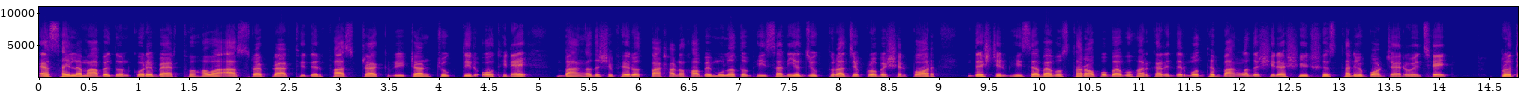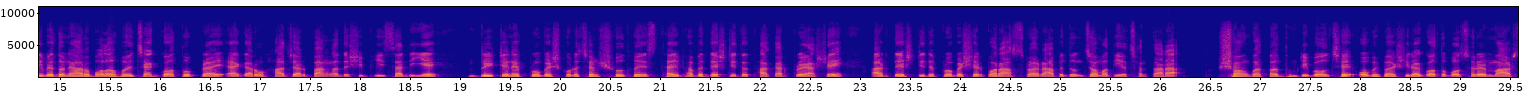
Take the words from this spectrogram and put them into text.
অ্যাসাইলাম আবেদন করে ব্যর্থ হওয়া আশ্রয় প্রার্থীদের ফাস্ট ট্র্যাক রিটার্ন চুক্তির অধীনে বাংলাদেশে ফেরত পাঠানো হবে। মূলত ভিসা নিয়ে যুক্তরাজ্যে প্রবেশের পর দেশটির ভিসা ব্যবস্থার অপব্যবহারকারীদের মধ্যে বাংলাদেশিরা শীর্ষস্থানীয় পর্যায়ে রয়েছে। প্রতিবেদনে আরও বলা হয়েছে, গত প্রায় এগারো হাজার বাংলাদেশি ভিসা নিয়ে ব্রিটেনে প্রবেশ করেছেন শুধু স্থায়ীভাবে দেশটিতে থাকার প্রয়াসে, আর দেশটিতে প্রবেশের পর আশ্রয়ের আবেদন জমা দিয়েছেন তারা। সংবাদ মাধ্যমটি বলছে, অভিবাসীরা গত বছরের মার্চ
